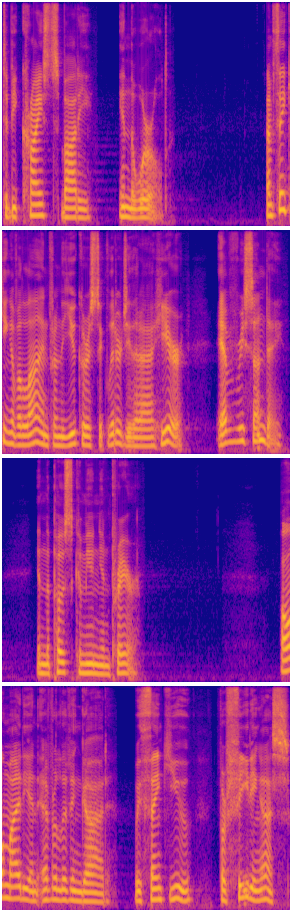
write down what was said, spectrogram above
to be Christ's body in the world. I'm thinking of a line from the Eucharistic liturgy that I hear every Sunday in the post communion prayer. Almighty and ever living God, we thank you for feeding us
